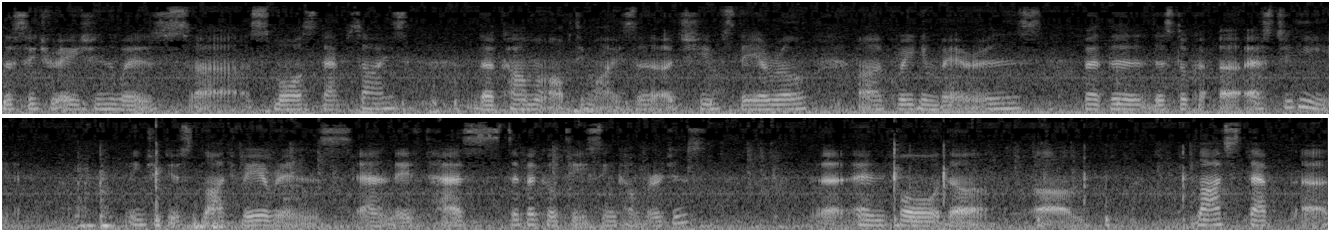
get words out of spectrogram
the situation with uh, small step size, the Kalman optimizer achieves zero uh, gradient variance, but the, the uh, SGD introduced large variance and it has difficulties in convergence. Uh, and for the um, large step uh,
